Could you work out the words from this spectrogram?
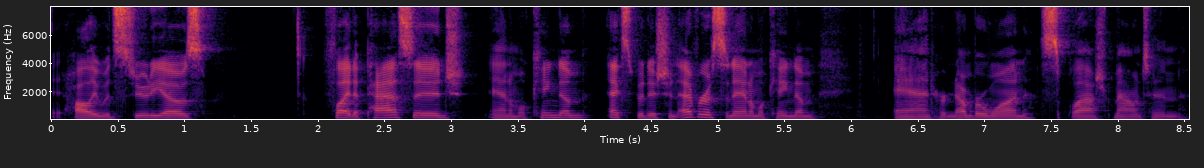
at Hollywood Studios, Flight of Passage, Animal Kingdom, Expedition Everest and Animal Kingdom, and her number one, Splash Mountain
